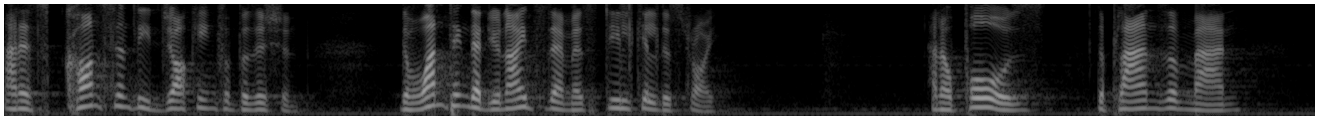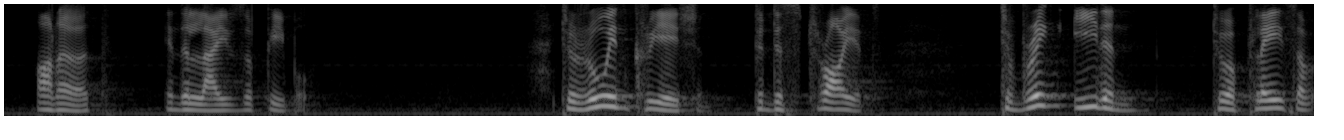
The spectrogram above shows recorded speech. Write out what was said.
and it's constantly jockeying for position. The one thing that unites them is steal, kill, destroy, and oppose the plans of man on earth in the lives of people. To ruin creation, to destroy it, to bring Eden to a place of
